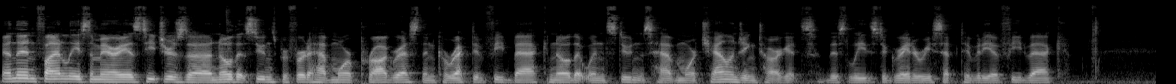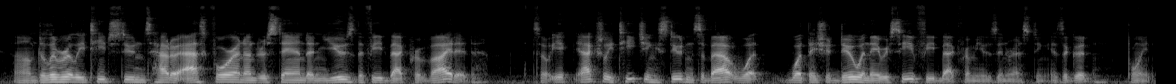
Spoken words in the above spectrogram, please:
And then finally, some areas teachers uh, know that students prefer to have more progress than corrective feedback. Know that when students have more challenging targets, this leads to greater receptivity of feedback. Um, deliberately teach students how to ask for and understand and use the feedback provided. So, actually teaching students about what, what they should do when they receive feedback from you is interesting, is a good point.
